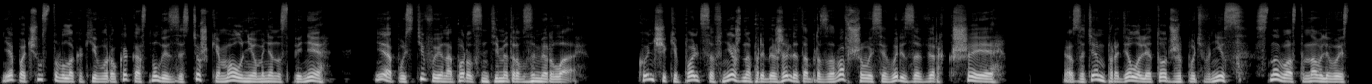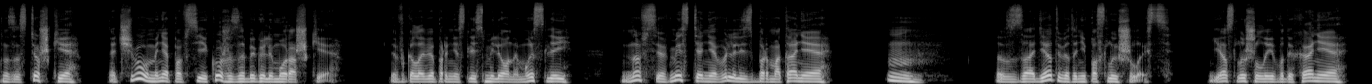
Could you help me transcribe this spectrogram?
Я почувствовала, как его рука коснулась застежки молнии у меня на спине, и, опустив ее на пару сантиметров, замерла. Кончики пальцев нежно пробежали от образовавшегося выреза вверх к шее, а затем проделали тот же путь вниз, снова останавливаясь на застежке, отчего у меня по всей коже забегали мурашки. В голове пронеслись миллионы мыслей, но все вместе они вылились в бормотание. «Ммм...» Сзади ответа не послышалось. Я слышала его дыхание,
